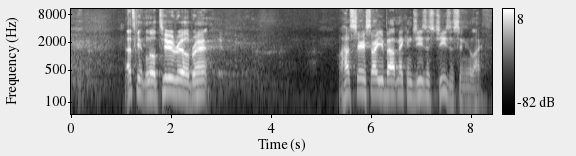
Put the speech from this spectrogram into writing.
that's getting a little too real, Brent. How serious are you about making Jesus Jesus in your life?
